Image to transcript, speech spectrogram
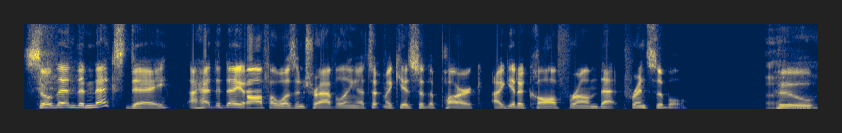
So then the next day, I had the day off. I wasn't traveling. I took my kids to the park. I get a call from that principal who,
